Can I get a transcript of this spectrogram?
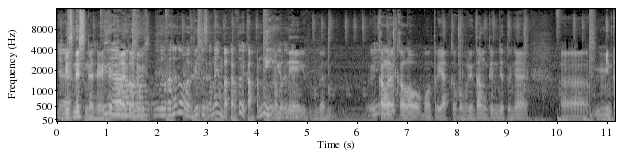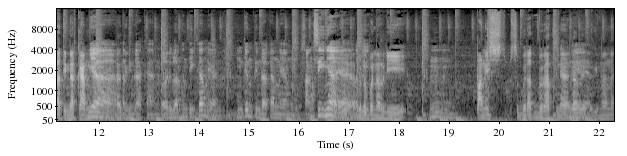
ya, bisnis nggak sih? Itu mah iya itu habis. emang menurut itu sama bisnis karena yang bakar tuh ya company nggak gitu kan. gitu bukan Iya. kalau kalau mau teriak ke pemerintah mungkin jatuhnya eh, minta tindakan Iya, minta ada tin- tindakan. Kalau dibilang hentikan ya, mungkin tindakan yang sanksinya ya. iya tapi- bener-bener di Mm-mm. punish seberat-beratnya kali Iya. itu gimana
